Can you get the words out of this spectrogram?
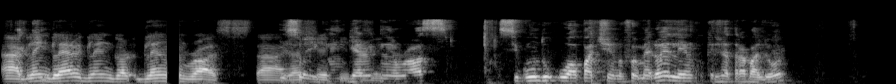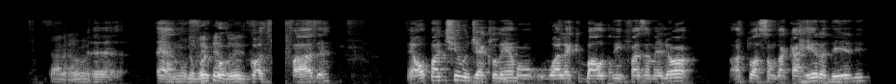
Ah, Glenn Aqui. Glary e Glenn, Glenn Ross. Tá, Isso já aí, Glenn. Gary eu ver. Glenn Ross. Segundo o Al Pacino, foi o melhor elenco que ele já trabalhou. Caramba. É, não 92. foi Go- Godfather. É Al Pacino, Jack Lemmon, o Alec Baldwin faz a melhor atuação da carreira dele.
